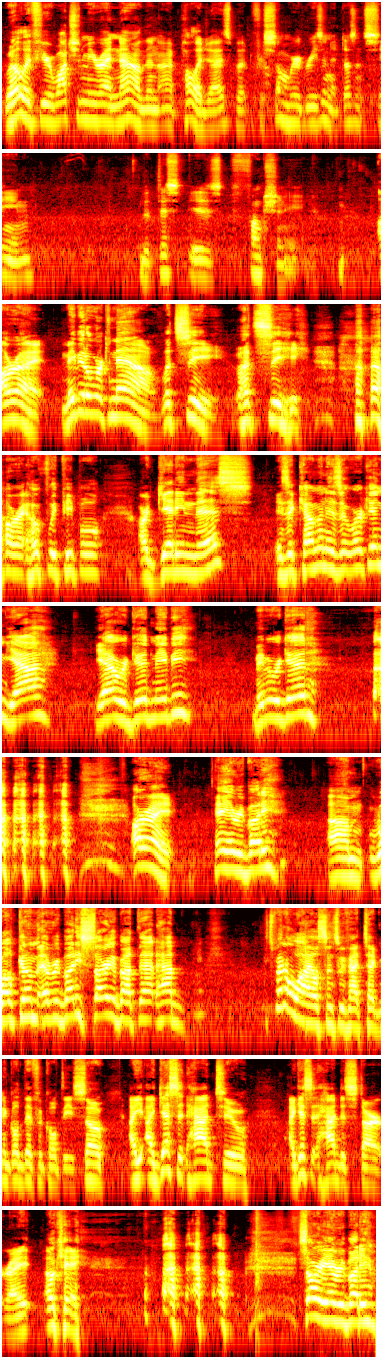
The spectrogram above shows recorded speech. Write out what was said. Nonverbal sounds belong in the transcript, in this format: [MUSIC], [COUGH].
Well, if you're watching me right now, then I apologize, but for some weird reason, it doesn't seem that this is functioning. All right, maybe it'll work now. Let's see. Let's see. [LAUGHS] All right, hopefully, people are getting this. Is it coming? Is it working? Yeah. Yeah, we're good, maybe. Maybe we're good. [LAUGHS] All right. Hey, everybody. Um, welcome, everybody. Sorry about that. Had it's been a while since we've had technical difficulties, so I, I guess it had to. I guess it had to start, right? Okay. [LAUGHS] Sorry, everybody.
